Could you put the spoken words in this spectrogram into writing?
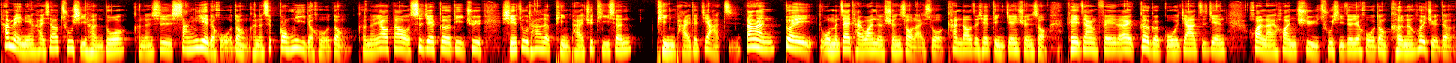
他每年还是要出席很多可能是商业的活动，可能是公益的活动，可能要到世界各地去协助他的品牌去提升。品牌的价值，当然对我们在台湾的选手来说，看到这些顶尖选手可以这样飞在各个国家之间换来换去出席这些活动，可能会觉得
